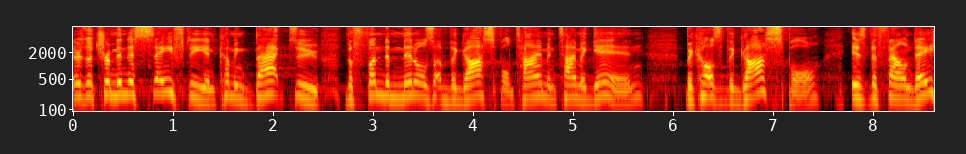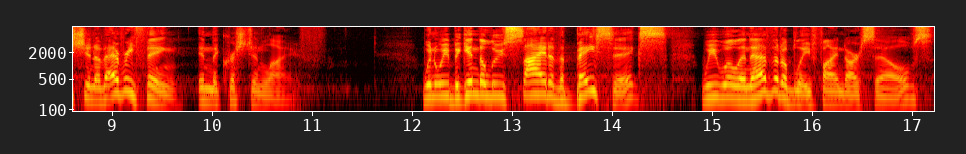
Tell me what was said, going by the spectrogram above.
There's a tremendous safety in coming back to the fundamentals of the gospel time and time again because the gospel is the foundation of everything in the Christian life. When we begin to lose sight of the basics, we will inevitably find ourselves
